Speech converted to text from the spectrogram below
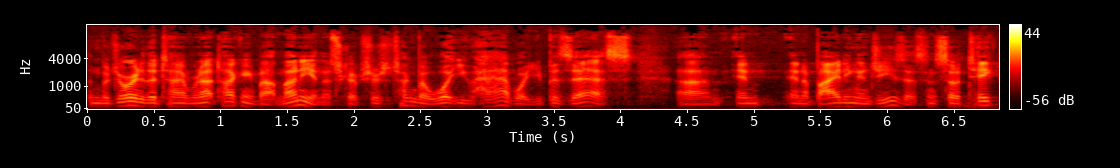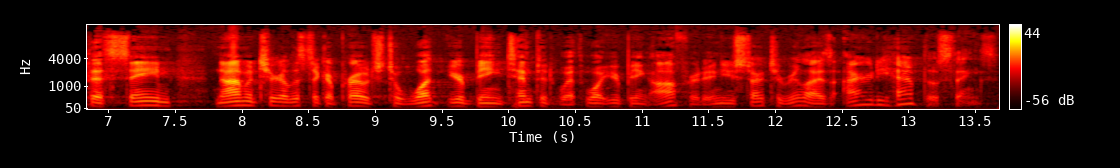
the majority of the time we're not talking about money in the scriptures. We're talking about what you have, what you possess, um, and, and abiding in Jesus. And so take the same non materialistic approach to what you're being tempted with, what you're being offered, and you start to realize, I already have those things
